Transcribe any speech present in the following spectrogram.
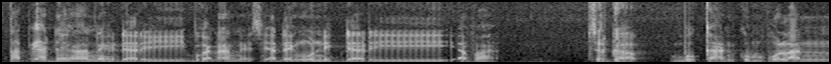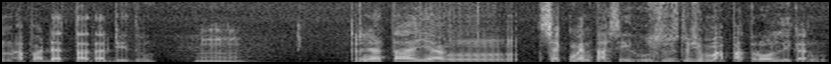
Tapi ada yang aneh dari bukan aneh sih, ada yang unik dari apa? Sergap. Bukan kumpulan apa data tadi itu. Mm-mm. ternyata yang segmentasi khusus itu cuma patroli kan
